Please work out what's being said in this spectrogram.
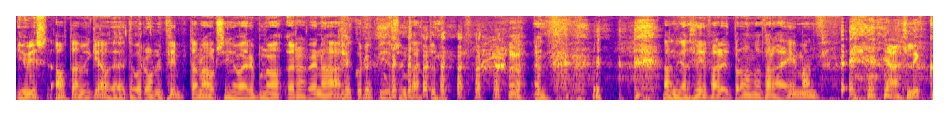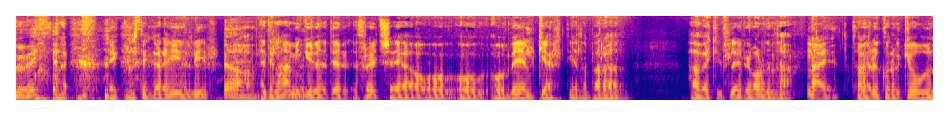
Ég vissi áttaði mikið á það Þetta voru honum 15 ár síðan væri búin að vera að reyna að ala ykkur upp í þessum tættum en, Þannig að þið farið bráðum að fara heimann Já, liggu við. Og eignast ykkar eigin líf. Já. En til hamingju þetta er þrautsegja og, og, og vel gert. Ég ætla bara að hafa ekkit fleiri orðum það. Nei, Það verður ykkur að gjóðu,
